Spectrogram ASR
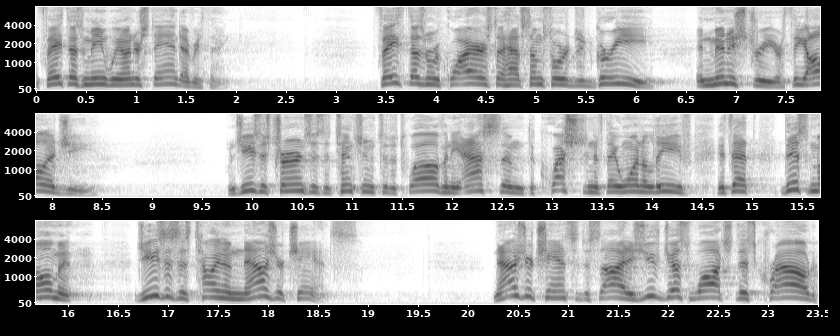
and faith doesn't mean we understand everything. Faith doesn't require us to have some sort of degree in ministry or theology. When Jesus turns his attention to the 12 and he asks them the question if they want to leave, it's at this moment, Jesus is telling them, now's your chance. Now's your chance to decide as you've just watched this crowd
